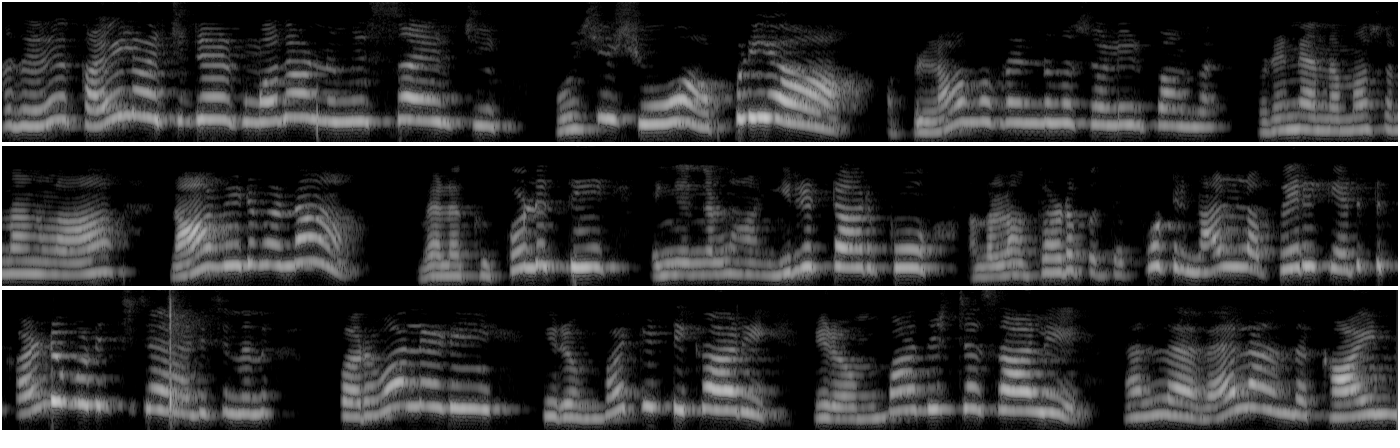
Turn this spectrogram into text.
அது கையில் வச்சுட்டே இருக்கும்போது ஒன்று மிஸ் ஆயிடுச்சு ஒய்யோ அப்படியா? அப்படிலாம் அவங்க ஃப்ரெண்டுங்க சொல்லியிருப்பாங்க. உடனே அந்த அம்மா சொன்னாங்களாம் நான் விடுவேனா விளக்கு கொளுத்தி எங்கெங்கெல்லாம் இருட்டா இருக்கும் அங்கெல்லாம் தொடப்பத்தை போட்டு நல்லா பெருக்கி எடுத்து கண்டுபிடிச்சிட்டேன் அடிச்சுன்னு பரவாயில்லடி நீ ரொம்ப கிட்டிக்காரி நீ ரொம்ப அதிர்ஷ்டசாலி நல்ல வேலை அந்த காயின்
